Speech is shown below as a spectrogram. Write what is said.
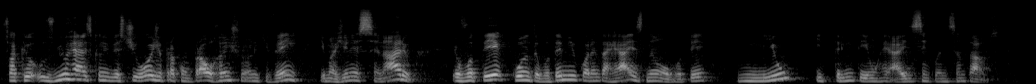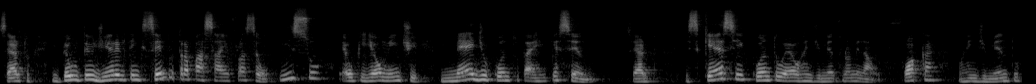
Só que os mil reais que eu investi hoje para comprar o rancho no ano que vem, imagina esse cenário, eu vou ter quanto? Eu vou ter quarenta reais? Não, eu vou ter cinquenta centavos, certo? Então o teu dinheiro ele tem que sempre ultrapassar a inflação. Isso é o que realmente mede o quanto está enriquecendo, certo? Esquece quanto é o rendimento nominal. Foca no rendimento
